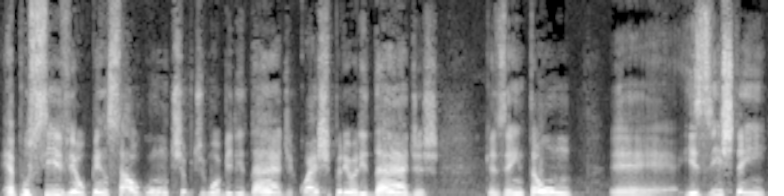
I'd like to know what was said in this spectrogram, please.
é possível pensar algum tipo de mobilidade, quais prioridades, quer dizer, então é, existem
